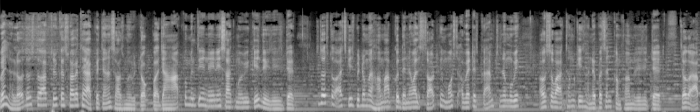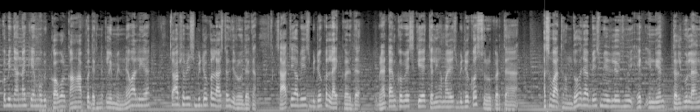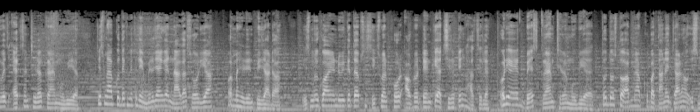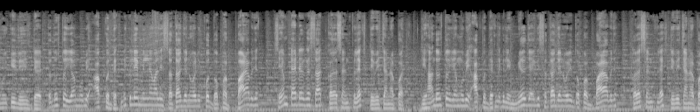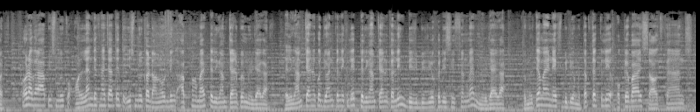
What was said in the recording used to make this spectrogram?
Well hello दोस्तों, आप सभी का स्वागत है आपके चैनल साउथ मूवी टॉक पर, जहाँ आपको मिलती है नई नई साउथ मूवी की डेट तो दोस्तों, आज की इस वीडियो में हम आपको देने वाले साउथ की most awaited crime thriller movie और स्वाथम की 100% परसेंट कन्फर्म रिलीज़ डेट तो अगर आपको भी जानना कि यह मूवी कब और कहाँ आपको देखने के लिए मिलने वाली है तो आप सभी इस वीडियो को लास्ट तक ज़रूर देखें। साथ ही अभी इस वीडियो को लाइक कर दें। बिना टाइम को वेस्ट किए, चलिए हमारे इस वीडियो को शुरू करते हैं। अस्वाथम 2020 में रिलीज़ हुई एक Indian Telugu language action thriller crime movie है। जिसमें आपको देखने के लिए मिल जाएँगे नागा सोरिया और महरीन पिजाडा इस मूवी को आई की तरफ़ से 6.4 आउट ऑफ़ 10 की अच्छी रेटिंग हासिल है। और यह एक बेस्ट क्राइम थ्रिलर मूवी है। तो दोस्तों, अब मैं आपको बताने जा रहा हूँ इस मूवी की रिलीज़ डेट तो दोस्तों, यह मूवी आपको देखने के लिए मिलने वाली 17 जनवरी को दोपहर 12 बजे सेम टाइटल के साथ Colors and flex TV channel पर। जी हाँ दोस्तों ये मूवी आपको देखने के लिए मिल जाएगी सत्रह जनवरी दोपहर बारह बजे Colors and flex TV channel पर। और अगर आप इस मूवी को ऑनलाइन देखना चाहते हैं तो इस मूवी का डाउनलोड लिंक आपको हमारे टेलीग्राम चैनल पर मिल जाएगा। टेलीग्राम चैनल को ज्वाइन करने के लिए टेलीग्राम चैनल का लिंक वीडियो के डिस्क्रिप्शन में मिल जाएगा। तो मिलते हैं हमारे नेक्स्ट वीडियो में। तब तक के लिए ओके बाय साउथ फैंस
